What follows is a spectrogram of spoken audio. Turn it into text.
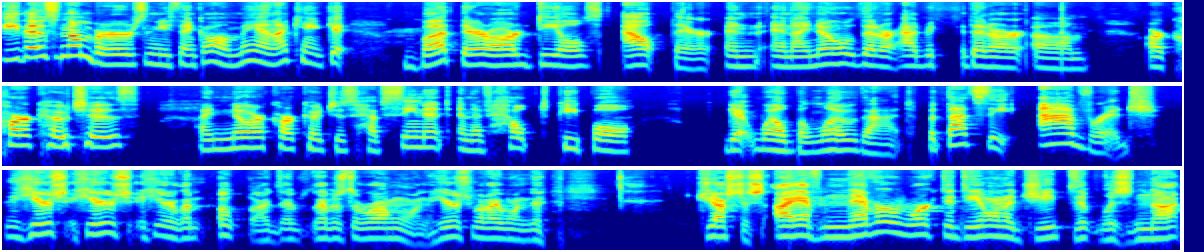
see those numbers and you think, "Oh man, I can't get." But there are deals out there, and and I know that our advocate that our um our car coaches. I know our car coaches have seen it and have helped people get well below that, but that's the average. Here's here's here. Let, oh, that, that was the wrong one. Here's what I wanted to. Justice, I have never worked a deal on a Jeep that was not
